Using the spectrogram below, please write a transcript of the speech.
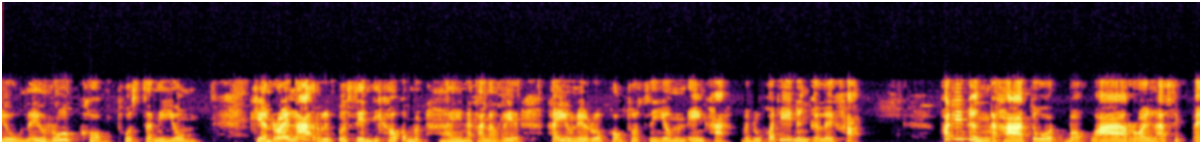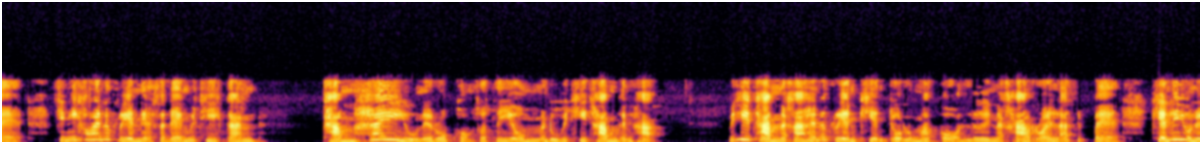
อยู่ในรูปของทศนิยม เขียนร้อยละหรือเปอร์เซ็นต์ที่เขากำหนดให้นะคะ นักเรียนให้อยู่ในรูปของทศนิยมนั่นเองค่ะ มาดูข้อที่ 1 กันเลยค่ะ ข้อที่1นะคะโจทย์บอกว่าร้อยละ 18 ทีนี้เขาให้นักเรียนเนี่ยแสดงวิธีการทำให้อยู่ในรูปของทศนิยม มาดูวิธีทำกันค่ะ วิธีทำนะคะ ให้นักเรียนเขียนโจทย์ลงมาก่อนเลยนะคะร้อยละ 18 เขียนให้อยู่ใน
